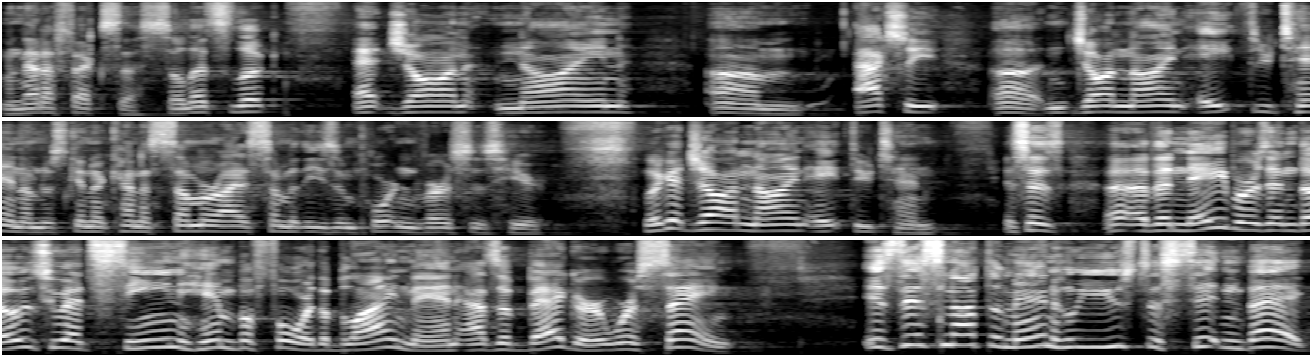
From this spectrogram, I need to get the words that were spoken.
And that affects us. So let's look at John 9, um, actually, uh, John 9, 8 through 10. I'm just going to kind of summarize some of these important verses here. Look at John 9, 8 through 10. It says, uh, The neighbors and those who had seen him before, the blind man, as a beggar, were saying, Is this not the man who used to sit and beg?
